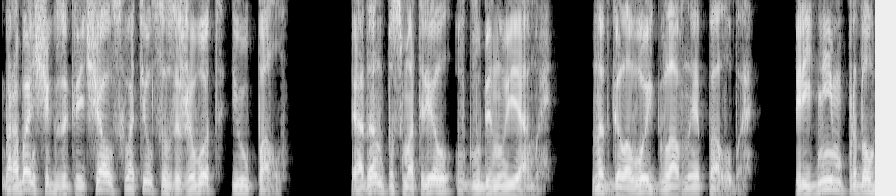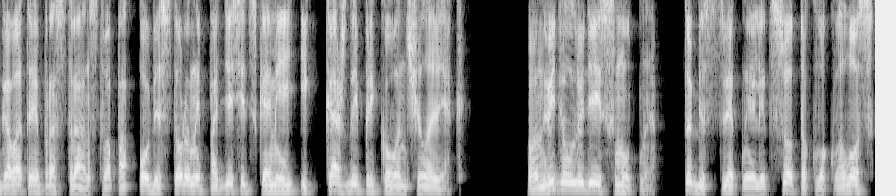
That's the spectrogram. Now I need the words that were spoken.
Барабанщик закричал, схватился за живот и упал. Эодан посмотрел в глубину ямы. Над головой главная палуба. Перед ним продолговатое пространство, по обе стороны по десять скамей, и каждый прикован человек. Он видел людей смутно, то бесцветное лицо, то клок волос.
